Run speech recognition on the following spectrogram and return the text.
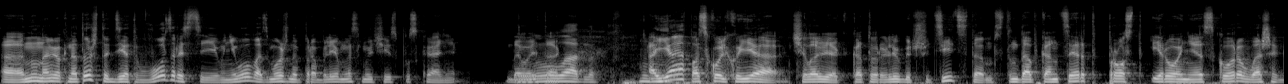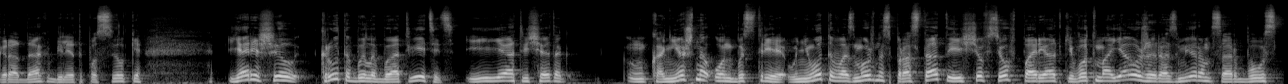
А, ну, намек на то, что дед в возрасте, и у него, возможно, проблемы с мочеиспусканием. Давай ну так. ладно. А я, поскольку я человек, который любит шутить, там, стендап-концерт, просто ирония скоро в ваших городах, билеты по ссылке, я решил, круто было бы ответить, и я отвечаю так, ну, конечно, он быстрее. У него-то, возможно, с простатой еще все в порядке. Вот моя уже размером с арбуз.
